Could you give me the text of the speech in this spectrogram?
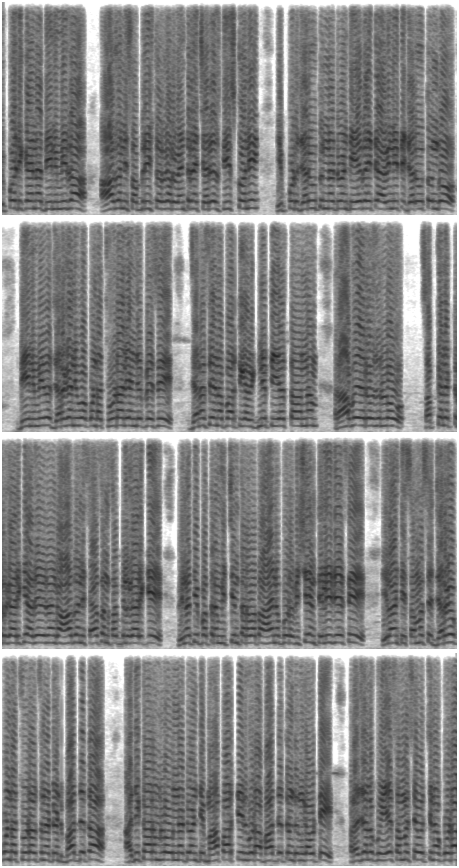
ఇప్పటికైనా దీని మీద ఆదోని సబ్ రిజిస్టర్ గారు వెంటనే చర్యలు తీసుకొని ఇప్పుడు జరుగుతున్నటువంటి ఏదైతే అవినీతి జరుగుతుందో దీని మీద జరగనివ్వకుండా చూడాలి అని చెప్పేసి జనసేన పార్టీగా విజ్ఞప్తి చేస్తా ఉన్నాం. రాబోయే రోజుల్లో సబ్ కలెక్టర్ గారికి అదేవిధంగా ఆదోని శాసనసభ్యులు గారికి వినతి పత్రం ఇచ్చిన తర్వాత ఆయనకు కూడా విషయం తెలియజేసి ఇలాంటి సమస్య జరగకుండా చూడాల్సినటువంటి బాధ్యత అధికారంలో ఉన్నటువంటి మా పార్టీది కూడా బాధ్యత ఉంటుంది కాబట్టి ప్రజలకు ఏ సమస్య వచ్చినా కూడా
